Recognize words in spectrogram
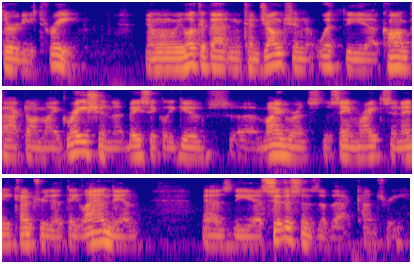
33. And when we look at that in conjunction with the uh, compact on migration that basically gives uh, migrants the same rights in any country that they land in as the uh, citizens of that country,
